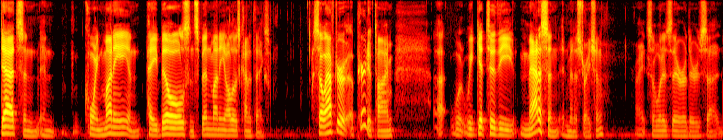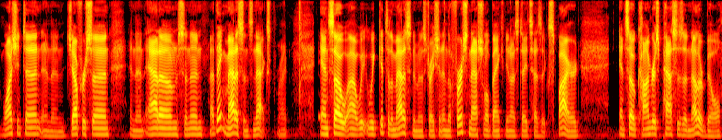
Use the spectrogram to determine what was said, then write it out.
debts and, and coin money and pay bills and spend money, all those kind of things. So after a period of time, uh, we get to the Madison administration, right? So what is there? There's uh, Washington, and then Jefferson, and then Adams, and then I think Madison's next, right? And so uh, we, we get to the Madison administration, and the first national bank in the United States has expired. And so Congress passes another bill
